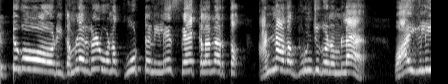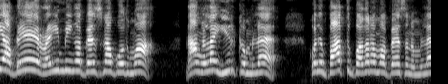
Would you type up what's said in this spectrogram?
எட்டு கோடி தமிழர்கள் உன்னை கூட்டணியிலே சேர்க்கலன்னு அர்த்தம். அண்ணா அதை புரிஞ்சுக்கணும்ல? வாய்கிலேயே அப்படியே ரைமிங்காக பேசினா போதுமா? நாங்கள்லாம் இருக்கோம்ல கொஞ்சம் பார்த்து பதனமாக பேசணும்ல.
